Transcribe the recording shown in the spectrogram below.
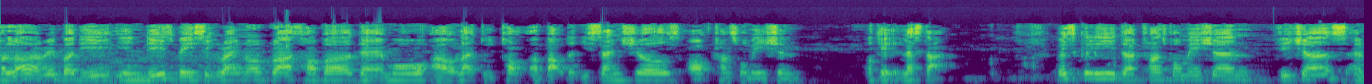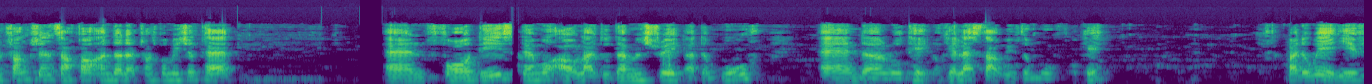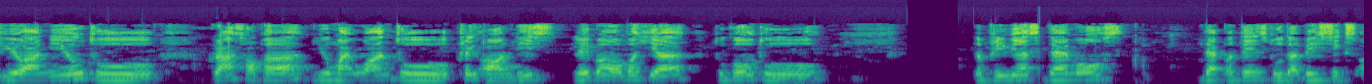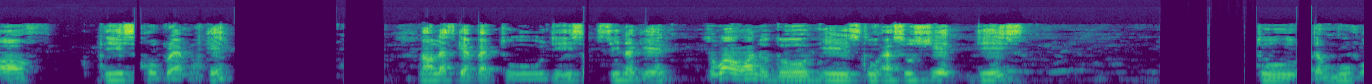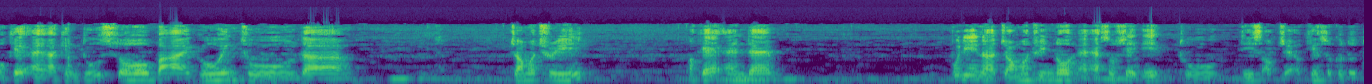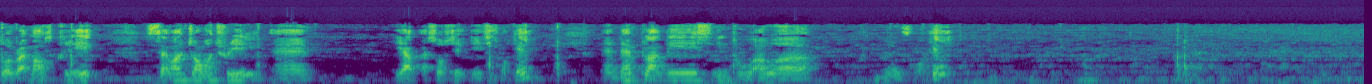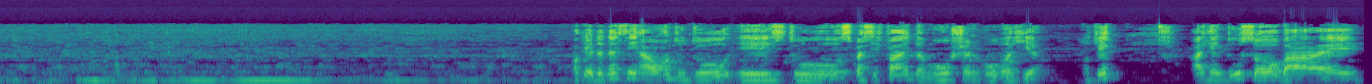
Hello everybody, in this basic Rhino Grasshopper demo, I would like to talk about the essentials of transformation. Okay, let's start. Basically, the transformation features and functions are found under the transformation tab. And for this demo, I would like to demonstrate uh, the move and uh, rotate. Okay, let's start with the move. Okay. By the way, if you are new to Grasshopper, you might want to click on this label over here to go to the previous demos that pertains to the basics of this program, okay? Now let's get back to this scene again. So what I want to do is to associate this to the move, okay? And I can do so by going to the geometry, okay? And then put in a geometry node and associate it to this object, okay? So going to do a right mouse click, set one geometry and yep, associate this, okay? And then plug this into our move, okay? Okay, the next thing I want to do is to specify the motion over here. Okay, I can do so by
